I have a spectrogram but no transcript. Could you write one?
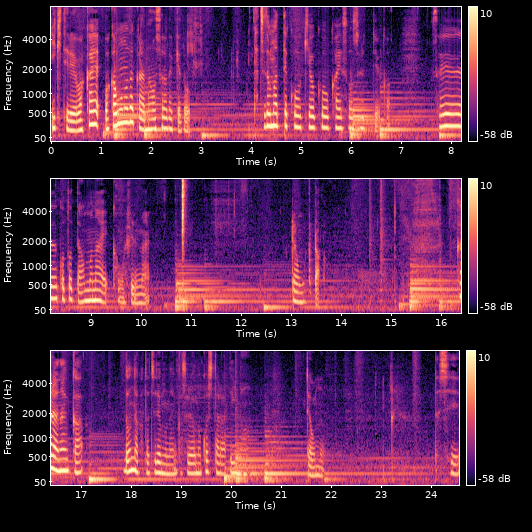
生きてる若い若者だからなおさらだけど立ち止まってこう記憶を回想するっていうかそういうことってあんまないかもしれない。って思った。からなんかどんな形でもなんかそれを残したらいいな。って思う。私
